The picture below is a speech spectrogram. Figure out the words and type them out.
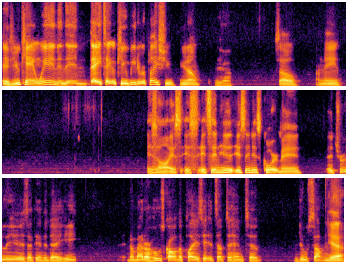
if you can't win and then they take a QB to replace you, you know? Yeah, So I mean it's all it's it's it's in his it's in his court, man. it truly is. At the end of the day, he, no matter who's calling the plays, it's up to him to do something. Yeah.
